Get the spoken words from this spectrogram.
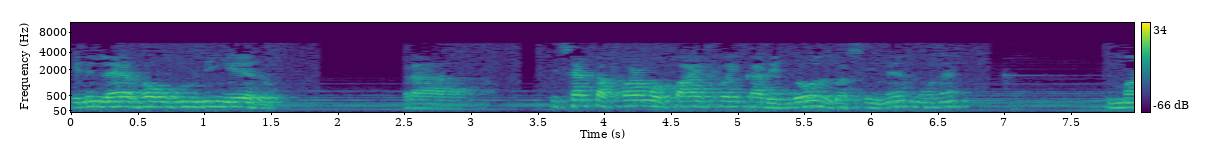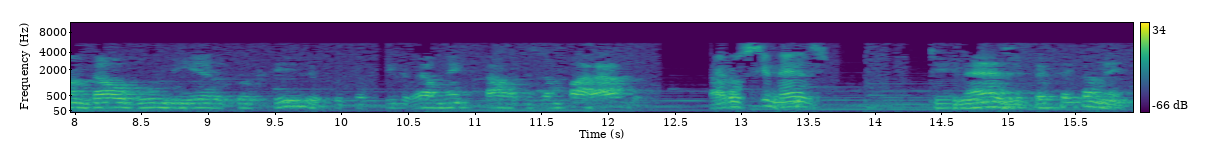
Ele leva algum dinheiro para. De certa forma, o pai foi caridoso, assim mesmo, né? mandar algum dinheiro para o filho, porque o filho realmente estava desamparado. Era o Sinésio. Sinésio, perfeitamente.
